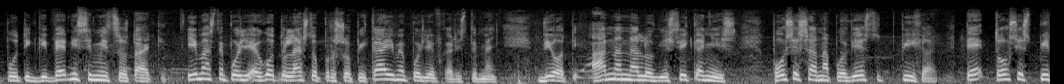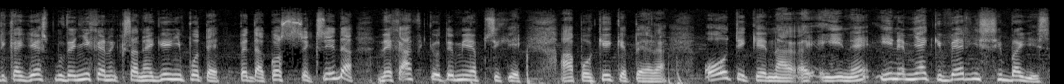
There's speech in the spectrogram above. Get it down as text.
από την κυβέρνηση Μητσοτάκη. Είμαστε πολύ, εγώ τουλάχιστον προσωπικά είμαι πολύ ευχαριστημένη. Διότι αν αναλογιστεί κανείς πόσες αναποδιές του πήγαν, τόσες πυρκαγιές που δεν είχαν ξαναγίνει ποτέ, 560, δεν χάθηκε ούτε μία ψυχή. Από εκεί και πέρα, ό,τι και να είναι, είναι μια κυβέρνηση συμπαγής.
